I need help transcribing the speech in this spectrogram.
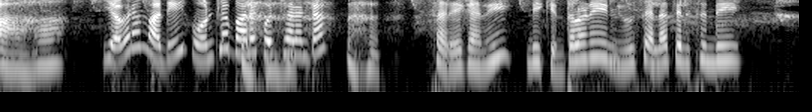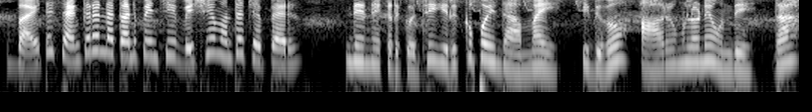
ఆహా. ఎవరమ్మా అది? ఒంట్లో బాలేకొచ్చారంట. సరే గాని నీకింతలోనే న్యూస్ ఎలా తెలిసింది? బయట శంకరన్న కనిపించి విషయం అంతా చెప్పారు. నేనిక్కడికొచ్చి ఇరుక్కుపోయింది ఆ అమ్మాయి. ఇదిగో ఆ రూములోనే ఉంది. రా.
